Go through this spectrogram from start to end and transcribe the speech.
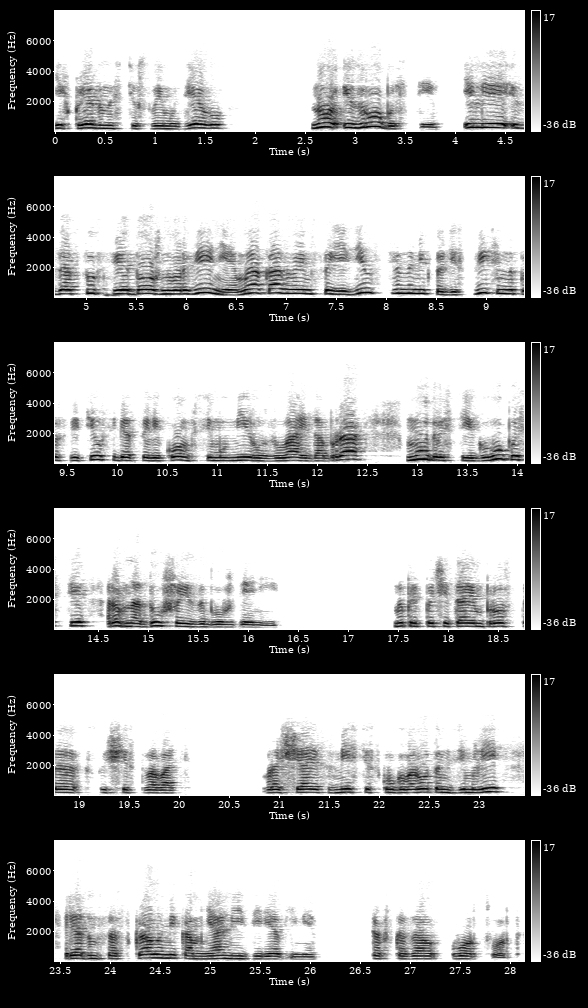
их преданностью своему делу, но из робости или из-за отсутствия должного рвения мы оказываемся единственными, кто действительно посвятил себя целиком всему миру зла и добра, мудрости и глупости, равнодушия и заблуждений. Мы предпочитаем просто существовать, вращаясь вместе с круговоротом земли рядом со скалами, камнями и деревьями, как сказал Вордсворт.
